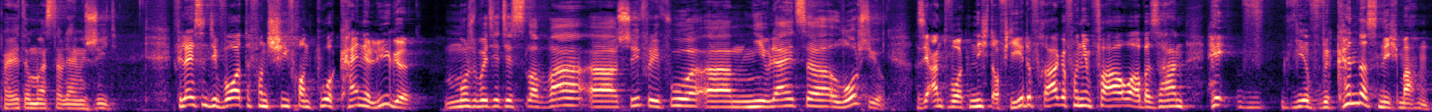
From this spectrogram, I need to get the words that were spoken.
Поэтому мы оставляем их жить. Vielleicht sind die Worte von Schifra und Pur keine Lüge. Может быть, эти слова э, шифры и фу э, не являются ложью. Sie antworten nicht auf jede Frage von dem Pharao, aber sagen, hey, wir, wir können das nicht machen.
